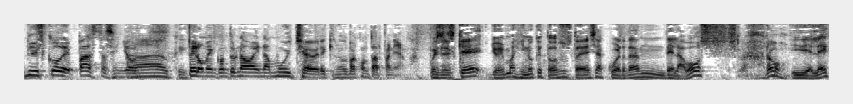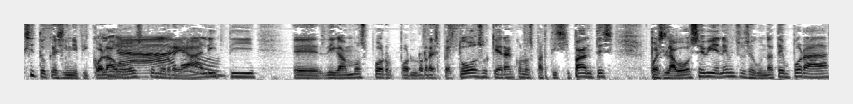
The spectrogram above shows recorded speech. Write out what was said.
disco de pasta, señor. Ah, ok. Pero me encontré una vaina muy chévere que nos va a contar Paniagua. Pues es que yo imagino que todos ustedes se acuerdan de La Voz. Claro. Y del éxito que significó La Voz como reality, eh, digamos, por, por lo respetuoso que eran con los participantes. Pues La Voz se viene en su segunda temporada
